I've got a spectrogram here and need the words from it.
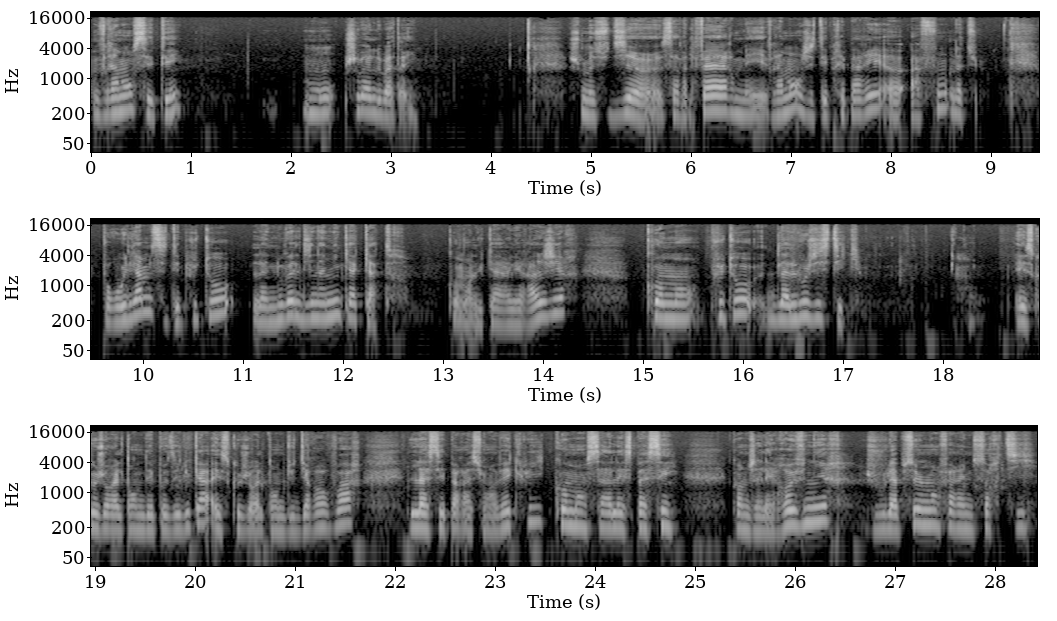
Vraiment, c'était mon cheval de bataille. Je me suis dit, euh, ça va le faire, mais vraiment, j'étais préparée euh, à fond là-dessus. Pour William, c'était plutôt la nouvelle dynamique à 4 comment Lucas allait réagir, comment plutôt de la logistique. Est-ce que j'aurai le temps de déposer Lucas? Est-ce que j'aurai le temps de lui dire au revoir? La séparation avec lui Comment ça allait se passer? Quand j'allais revenir Je voulais absolument faire une sortie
